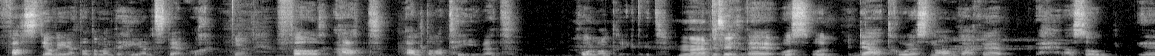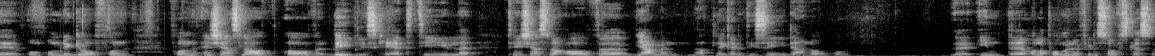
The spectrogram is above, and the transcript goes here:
fast jag vet att de inte helt stämmer. Ja. För att alternativet håller inte riktigt. Nej, precis. Eh, och, och där tror jag snarare, alltså eh, om, om det går från, från en känsla av, av bibliskhet till, till en känsla av eh, ja, men att lägga det till sidan och, och eh, inte hålla på med det filosofiska så,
